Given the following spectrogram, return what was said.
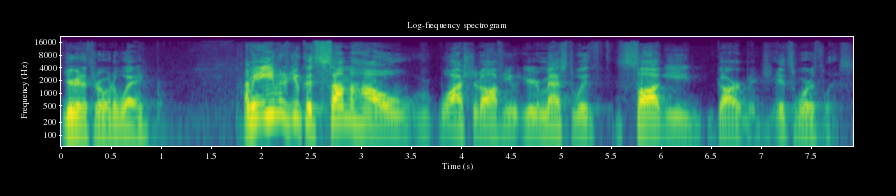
You're going to throw it away. I mean, even if you could somehow wash it off, you, you're messed with soggy garbage. It's worthless.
